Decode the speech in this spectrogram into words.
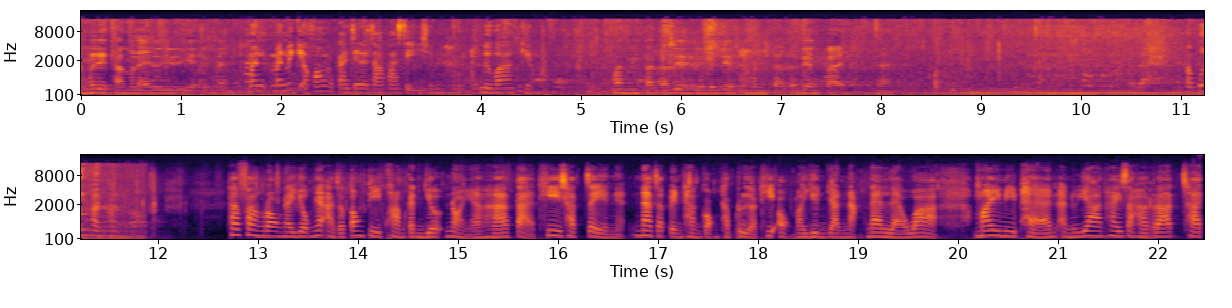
ยังไม่ได้ทำอะไรรายละเอียดทั้งนั้นมันมันไม่เกี่ยวข้องกับการเจรจาภาษีใช่ไหมคะหรือว่าเกี่ยว มันแต่ละเรื่องก็เป็นเรื่องของมันแต่ละเรื่องไปนะ ขอบคุณค่ะท่าน ถ้าฟังรองนายกเนี่ยอาจจะต้องตีความกันเยอะหน่อยนะคะแต่ที่ชัดเจนเนี่ยน่าจะเป็นทางกองทัพเรือที่ออกมายืนยันหนักแน่นแล้วว่า ไม่มีแผนอนุญาตให้สหรัฐใช้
